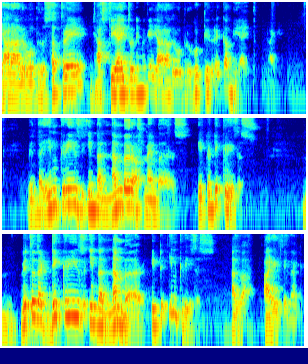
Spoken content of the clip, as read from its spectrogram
ಯಾರಾದರೂ ಒಬ್ಬರು ಸತ್ತರೆ, ಜಾಸ್ತಿ ಆಯಿತು ನಿಮಗೆ, ಯಾರಾದರೂ ಒಬ್ಬರು ಹುಟ್ಟಿದರೆ ಕಮ್ಮಿ ಆಯಿತು. ಹಾಗೆ. With the increase in the number of members it decreases with the decrease in the number it increases ಅಲ್ವಾ? ಆ ರೀತಿಯಾಗಿ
